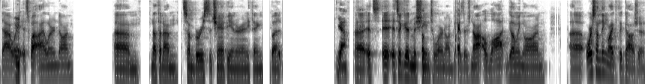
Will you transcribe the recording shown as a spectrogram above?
that way. It's what I learned on. Um, not that I'm some barista champion or anything, but Yeah. uh, it's it, it's a good machine to learn on because there's not a lot going on, uh, or something like the Gaggia.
